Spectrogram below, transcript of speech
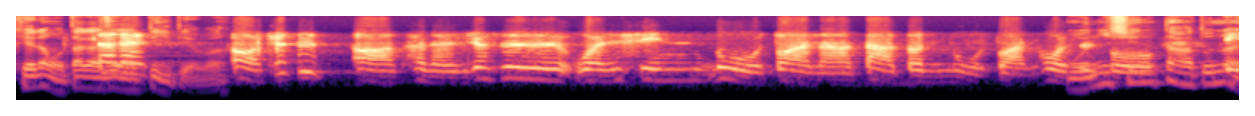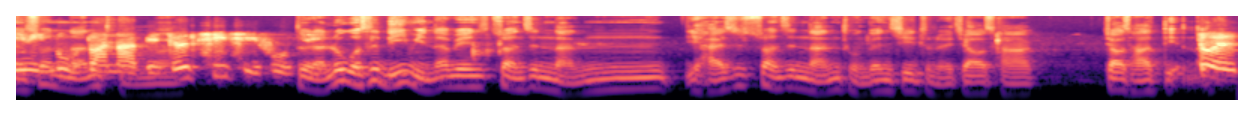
可以让我大概知道地点吗？哦，就是呃，可能就是文心路段啊、大墩路段，或者文心是说大墩那黎明路段那边，就是七期附近。对了，如果是黎敏那边算是南，也还是算是南屯跟西屯的交叉交叉点、啊。对，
